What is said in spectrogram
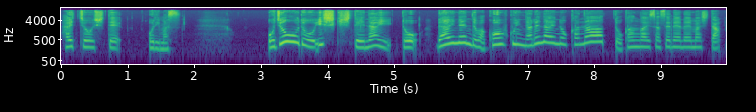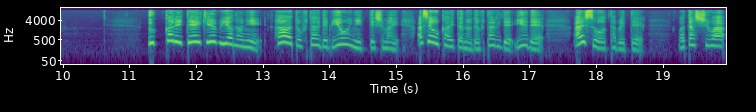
拝聴しております。お浄土を意識してないと来年では幸福になれないのかなと考えさせられました。うっかり定休日やのに母と二人で美容院に行ってしまい汗をかいたので二人で家でアイスを食べて私は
